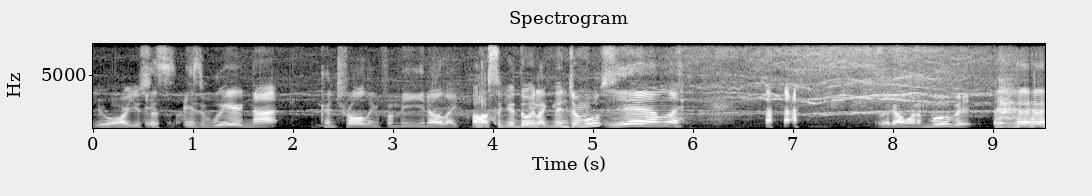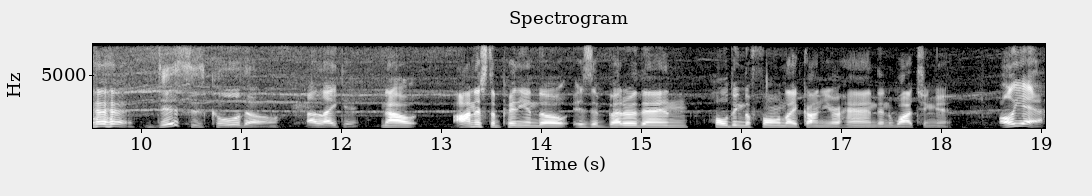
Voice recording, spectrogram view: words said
you are used it's. It's weird not controlling for me, you know, like. Oh, so you're doing like ninja moves? Yeah, I'm like. Like I want to move it. this is cool though. I like it. Now, honest opinion though, is it better than holding the phone like on your hand and watching it? Oh yeah.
